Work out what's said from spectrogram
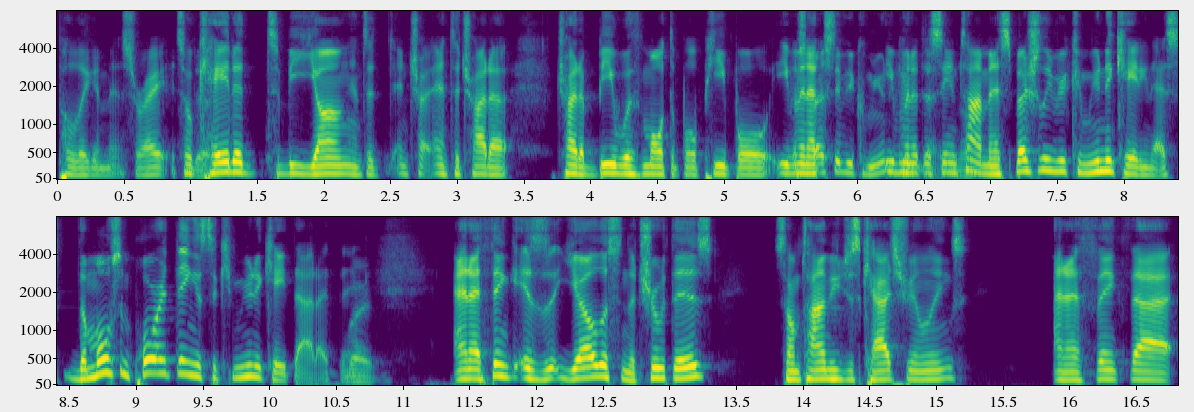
polygamous right it's Yeah. okay to to be young and to and try and to try to try to be with multiple people even at Especially if you communicate even at the that, same you know? time and especially if you're communicating that the most important thing is to communicate that i think Right. and I think is yo, listen, the truth is sometimes you just catch feelings. And I think that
